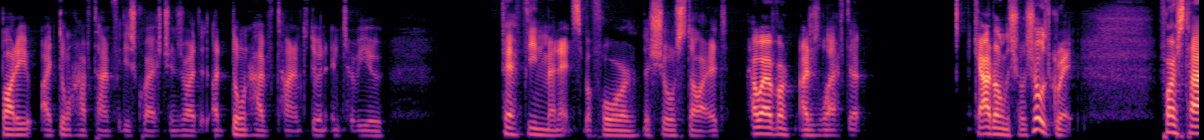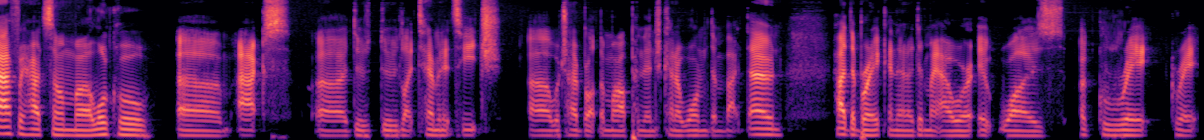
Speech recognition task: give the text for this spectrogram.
buddy, I don't have time for these questions, right? I don't have time to do an interview 15 minutes before the show started. However, I just left it. Carried on the show. The show was great. First half, we had some uh, local um, acts uh, do do like 10 minutes each, uh, which I brought them up and then just kind of warmed them back down. Had the break, and then I did my hour. It was a great, great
